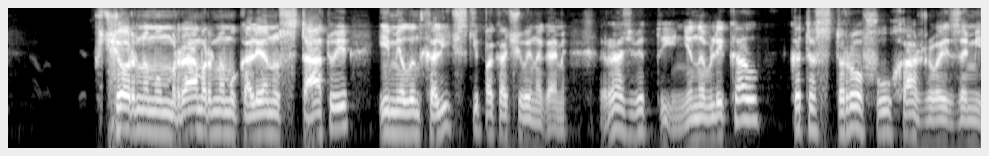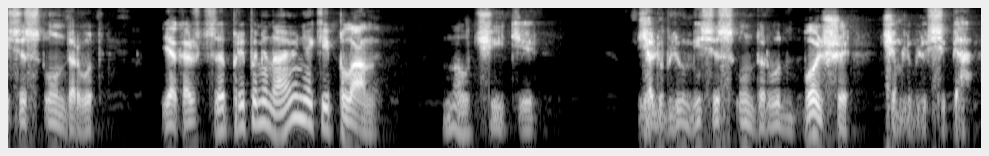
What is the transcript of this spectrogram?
к черному мраморному колену статуи и меланхолически покачивая ногами. Разве ты не навлекал катастрофу, ухаживая за миссис Ундервуд? Я, кажется, припоминаю некий план. Молчите. Я люблю миссис Ундервуд больше, чем люблю себя.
